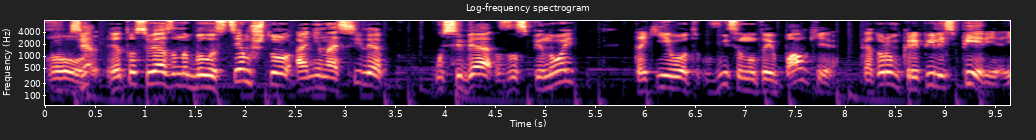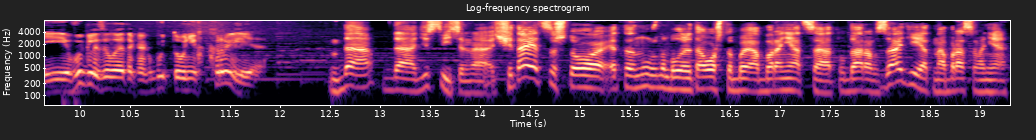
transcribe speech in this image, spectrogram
О, Свя... Это связано было с тем, что они носили у себя за спиной такие вот вытянутые палки, к которым крепились перья, и выглядело это как будто у них крылья. Да, да, действительно. Считается, что это нужно было для того, чтобы обороняться от ударов сзади, от набрасывания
